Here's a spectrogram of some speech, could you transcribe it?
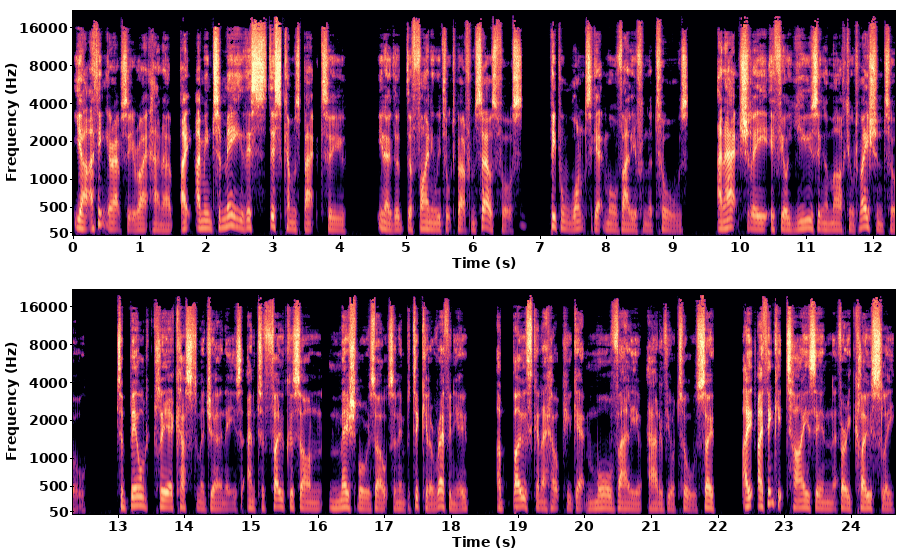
Yeah, I think you're absolutely right, Hannah. I, I mean, to me, this this comes back to, you know, the the finding we talked about from Salesforce. Mm. People want to get more value from the tools, and actually, if you're using a marketing automation tool to build clear customer journeys and to focus on measurable results and, in particular, revenue, are both going to help you get more value out of your tools. So I, I think it ties in very closely,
